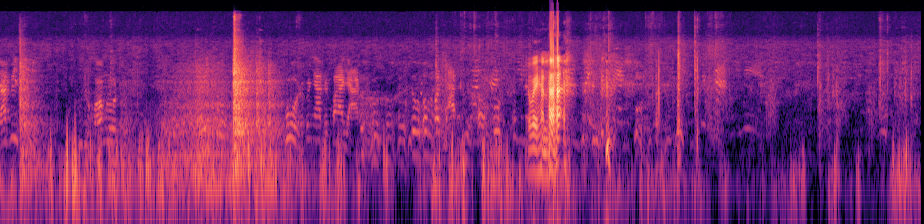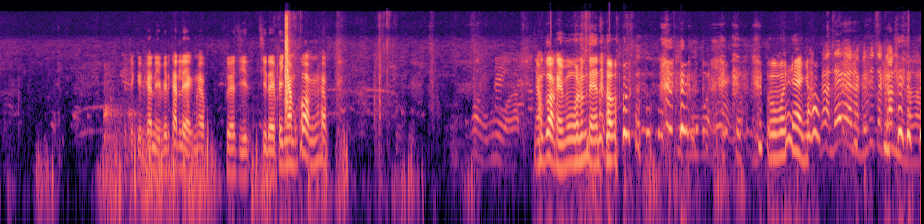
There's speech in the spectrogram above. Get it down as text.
จัดพี่กูอยู่คล้องรถโอ้ยไปงานไปปลาอย่างเอาไว้หันละจะขึ้นขั้นนี้เป็นขั้นแรกนะครับ เพื่อสิสิได้ไปย่ำกล้องนะครับห้องหมู่ครับย่ำกล้องให้หมูน้ำแน่นะครับ หมู่บ่แห้งหมูมันแห้งครับงานได้ไงน่ะก็มีแต่กันนี่แหละครับ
